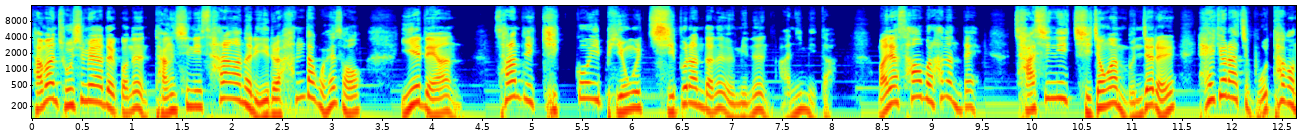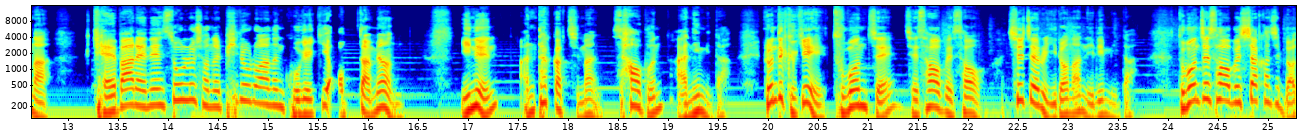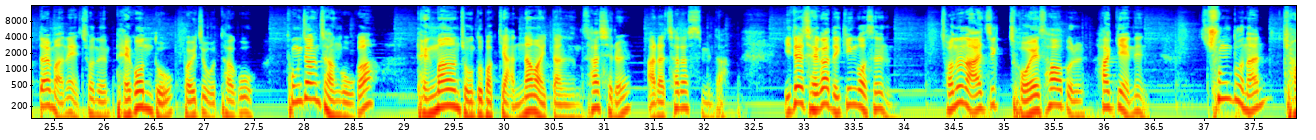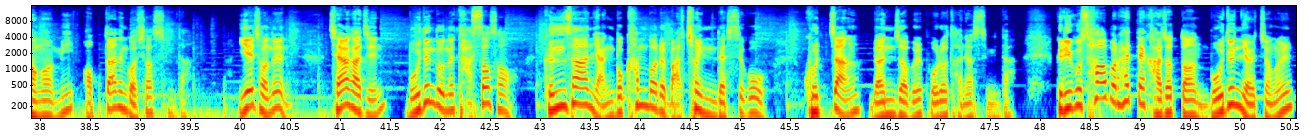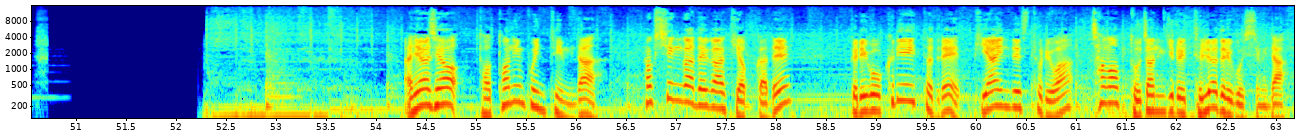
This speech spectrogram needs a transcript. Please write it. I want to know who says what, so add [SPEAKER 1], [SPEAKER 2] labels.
[SPEAKER 1] 다만 조심해야 될 거는 당신이 사랑하는 일을 한다고 해서 이에 대한 사람들이 기꺼이 비용을 지불한다는 의미는 아닙니다. 만약 사업을 하는데 자신이 지정한 문제를 해결하지 못하거나 개발해낸 솔루션을 필요로 하는 고객이 없다면 이는 안타깝지만 사업은 아닙니다. 그런데 그게 두 번째 제 사업에서 실제로 일어난 일입니다. 두 번째 사업을 시작한 지 몇 달 만에 저는 100원도 벌지 못하고 통장 잔고가 100만 원 정도밖에 안 남아 있다는 사실을 알아차렸습니다. 이때 제가 느낀 것은 저는 아직 저의 사업을 하기에는 충분한 경험이 없다는 것이었습니다. 이에 저는 제가 가진 모든 돈을 다 써서 근사한 양복 한 벌을 맞춰 입는 데 쓰고 곧장 면접을 보러 다녔습니다. 그리고 사업을 할 때 가졌던 모든 열정을 안녕하세요. 더 터닝포인트입니다. 혁신가들과 기업가들 그리고 크리에이터들의 behind story와 창업 도전기를 들려드리고 있습니다.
